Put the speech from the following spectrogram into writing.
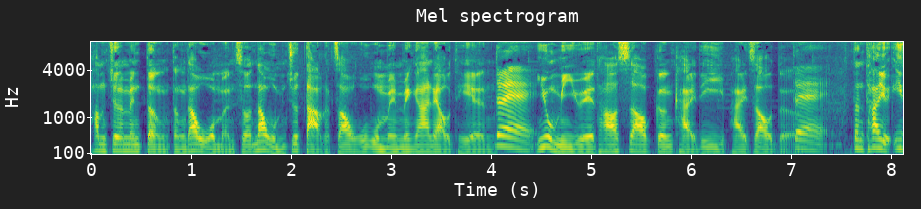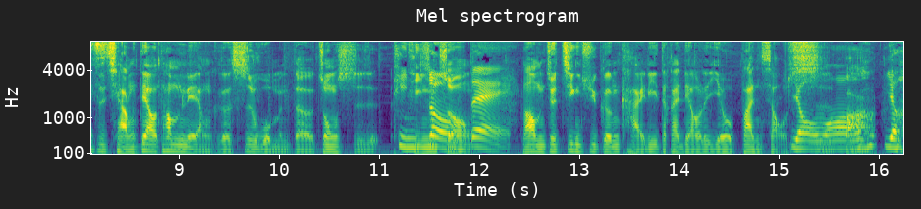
他们就在那边等，等到我们之后，那我们就打个招呼，我们也没跟他聊天，对，因为我们以为他是要跟凯莉拍照的，对，但他有一直强调他们两个是我们的忠实听众，对，然后我们就进去跟凯莉大概聊了也有半小时吧，有哦，有。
